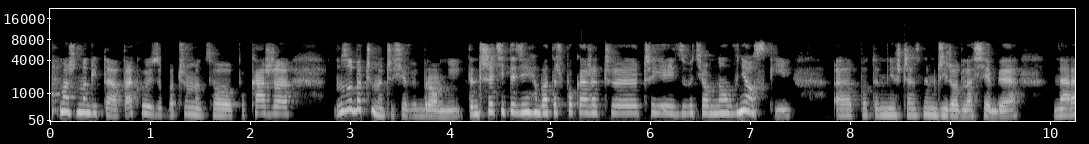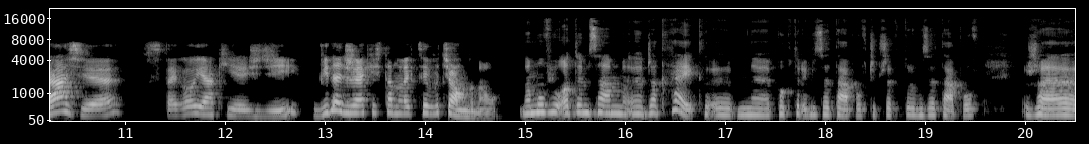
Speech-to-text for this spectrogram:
Jak masz nogi, to atakuj, zobaczymy, co pokaże. No zobaczymy, czy się wybroni. Ten trzeci tydzień chyba też pokaże, czy, czy Yates wyciągnął wnioski e, po tym nieszczęsnym Giro dla siebie. Na razie z tego, jak jeździ, widać, że jakieś tam lekcje wyciągnął. No mówił o tym sam e, Jack Hake po którymś z etapów, czy przed którymś z etapów, że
